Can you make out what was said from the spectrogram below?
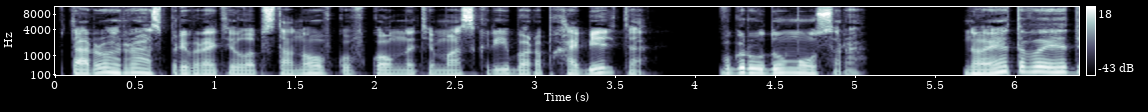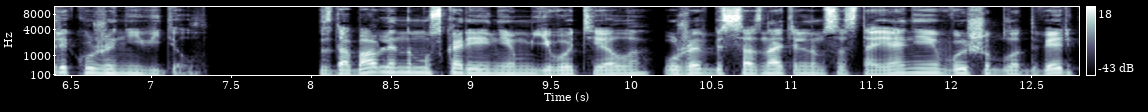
второй раз превратил обстановку в комнате Маскриба Рабхабельта в груду мусора. Но этого Эдрик уже не видел. С добавленным ускорением его тело, уже в бессознательном состоянии, вышибла дверь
